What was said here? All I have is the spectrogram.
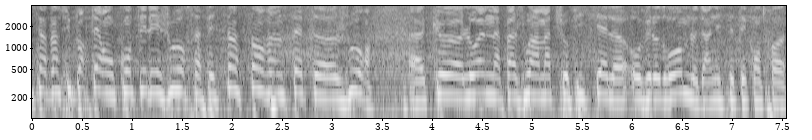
Certains supporters ont compté les jours. Ça fait 527 euh, jours que l'OM n'a pas joué un match officiel au Vélodrome. Le dernier c'était contre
